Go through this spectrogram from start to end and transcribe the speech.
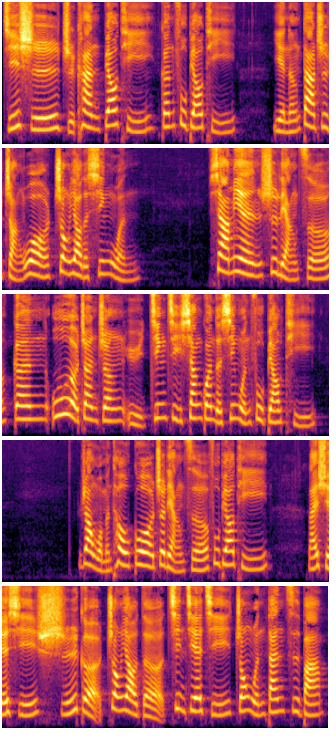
即使只看标题跟副标题，也能大致掌握重要的新闻。下面是两则跟乌俄战争与经济相关的新闻副标题，让我们透过这两则副标题来学习十个重要的进阶级中文单字吧。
